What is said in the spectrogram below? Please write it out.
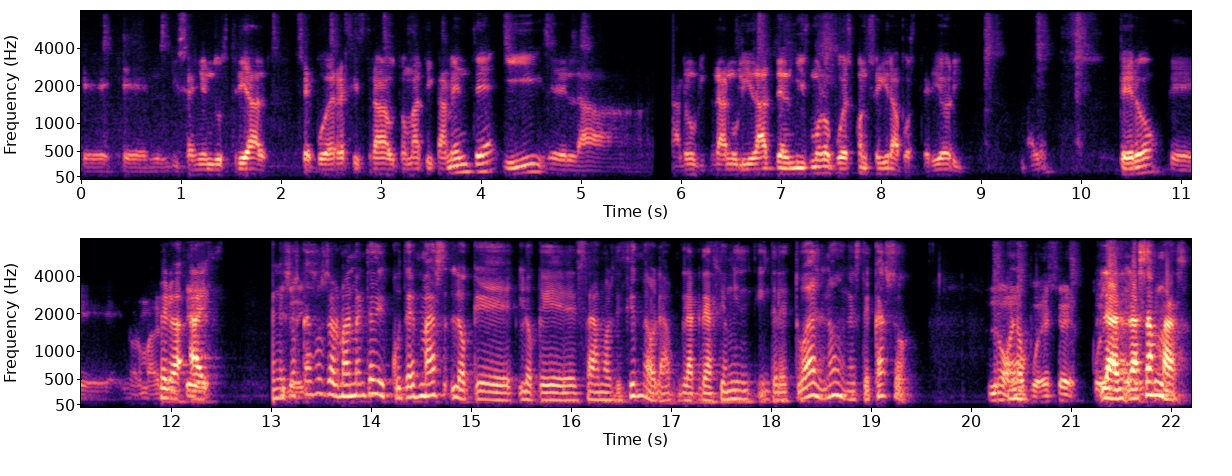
que, el diseño industrial se puede registrar automáticamente y eh, la, la, nulidad del mismo lo puedes conseguir a posteriori. Pero eh, normalmente... En esos casos normalmente discutes más lo que, lo que estábamos diciendo, la, creación intelectual, ¿no? En este caso. No, puede ser. las ambas.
